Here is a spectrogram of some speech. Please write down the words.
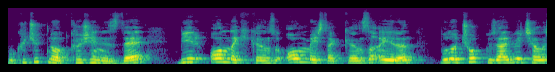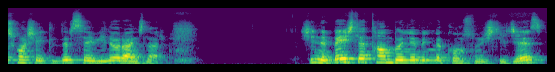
Bu küçük not köşenizde bir 10 dakikanızı 15 dakikanızı ayırın. Bu da çok güzel bir çalışma şeklidir sevgili öğrenciler. Şimdi 5 ile tam bölünebilme konusunu işleyeceğiz.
